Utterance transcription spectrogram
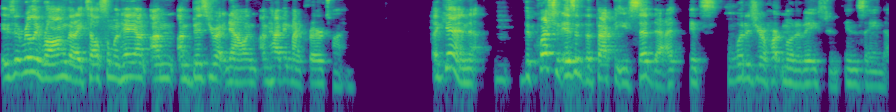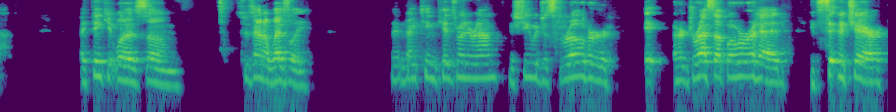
is it really wrong that I tell someone, "Hey, I'm I'm I'm busy right now. I'm I'm having my prayer time." Again, the question isn't the fact that you said that. It's what is your heart motivation in saying that. I think it was um, Susanna Wesley 19 kids running around, and she would just throw her her dress up over her head and sit in a chair,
